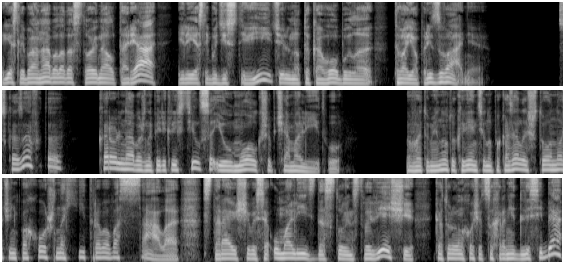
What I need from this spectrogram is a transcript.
если бы она была достойна алтаря или если бы действительно таково было твое призвание. Сказав это, король набожно перекрестился и умолк, шепча молитву. В эту минуту Квентину показалось, что он очень похож на хитрого вассала, старающегося умолить достоинство вещи, которую он хочет сохранить для себя,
